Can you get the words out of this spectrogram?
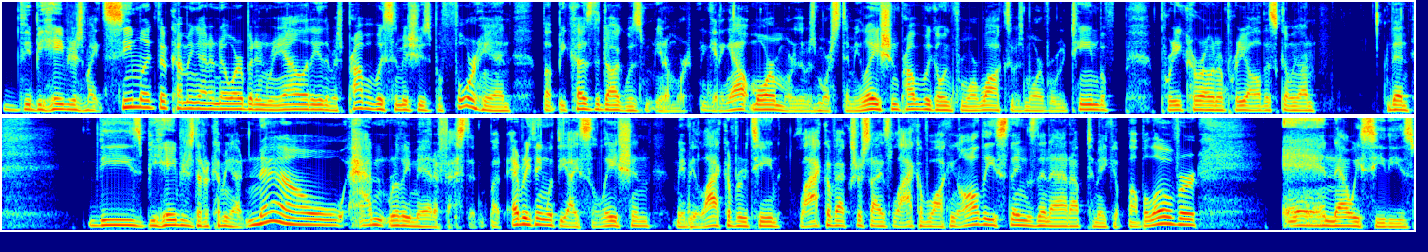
the behaviors might seem like they're coming out of nowhere, but in reality, there was probably some issues beforehand. But because the dog was, you know, more getting out more, more there was more stimulation, probably going for more walks. It was more of a routine pre-corona, pre all this going on. Then these behaviors that are coming out now hadn't really manifested, but everything with the isolation, maybe lack of routine, lack of exercise, lack of walking, all these things then add up to make it bubble over. And now we see these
